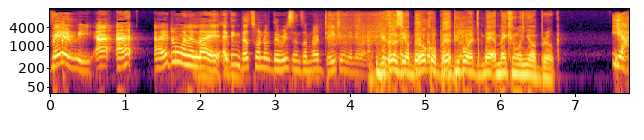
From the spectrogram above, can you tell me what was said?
Very. I, I, I don't want to lie. I think that's one of the reasons I'm not dating anyone. because you're broke or the people are making on you are broke. Yeah.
